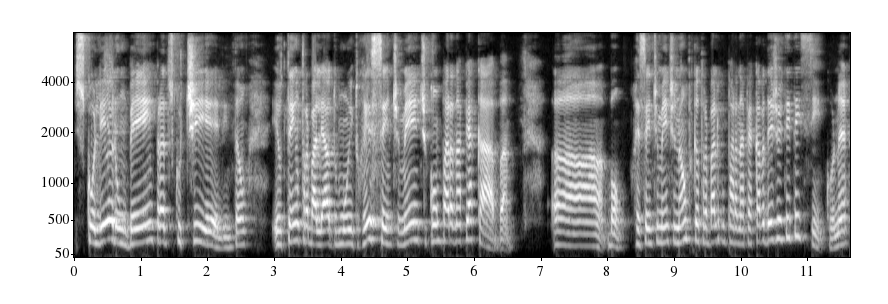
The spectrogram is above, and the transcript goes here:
escolher um bem para discutir ele. Então, eu tenho trabalhado muito recentemente com Paranapiacaba. Uh, bom, recentemente não, porque eu trabalho com Paranapiacaba desde 85, né?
